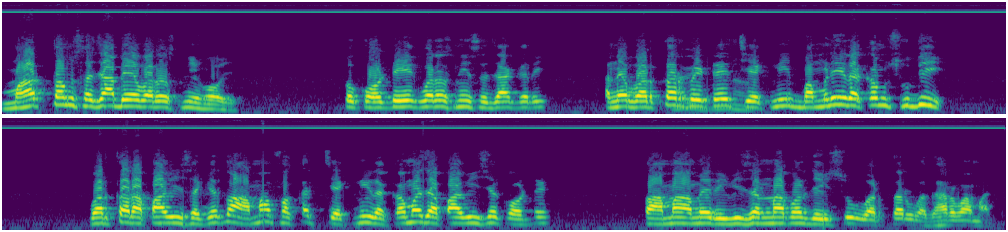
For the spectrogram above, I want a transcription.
મહત્તમ સજા બે વર્ષની હોય. તો કોર્ટે એક વર્ષની સજા કરી. અને વળતર પેટે ચેકની બમણી રકમ સુધી વળતર અપાવી શકે. તો આમાં ફક્ત ચેકની રકમ જ અપાવી છે કોર્ટે. તો આમાં અમે રિવિઝનમાં પણ જઈશું વળતર વધારવા માટે.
